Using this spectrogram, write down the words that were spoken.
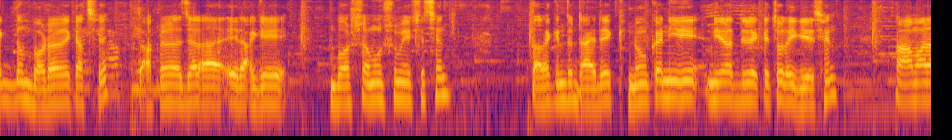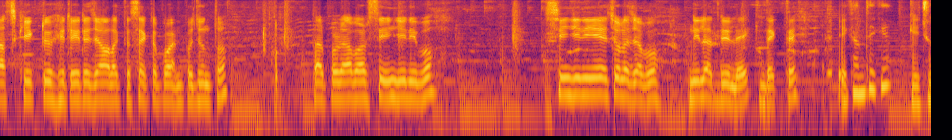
একদম বর্ডারের কাছে। তো আপনারা যারা এর আগে বর্ষা মৌসুমে এসেছেন, তারা কিন্তু ডাইরেক্ট নৌকা নিয়ে নীলাদ্রি লেকে চলে গিয়েছেন। তো আমার আজকে একটু হেঁটে হেঁটে যাওয়া লাগতেছে একটা পয়েন্ট পর্যন্ত। তারপরে আবার সিএনজি নিব। সিএনজি নিয়ে চলে যাব নীলাদ্রি লেক দেখতে। এখান থেকে কিছু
